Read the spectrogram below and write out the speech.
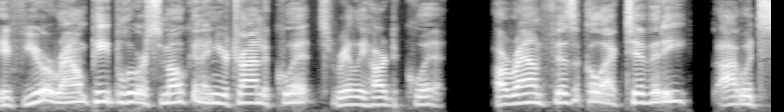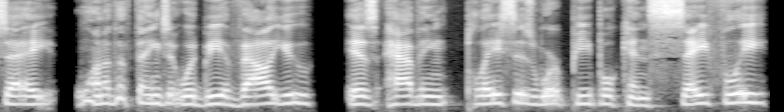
If you're around people who are smoking and you're trying to quit, it's really hard to quit. Around physical activity, I would say one of the things that would be of value is having places where people can safely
